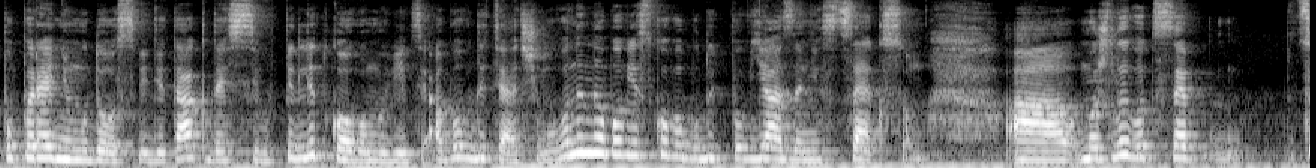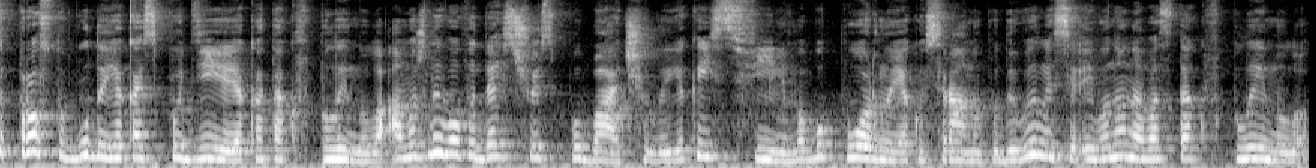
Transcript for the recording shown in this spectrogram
попередньому досвіді, так, десь в підлітковому віці або в дитячому. Вони не обов'язково будуть пов'язані з сексом. А можливо, це. Це просто буде якась подія, яка так вплинула. А можливо, ви десь щось побачили, якийсь фільм або порно якось рано подивилися, і воно на вас так вплинуло.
